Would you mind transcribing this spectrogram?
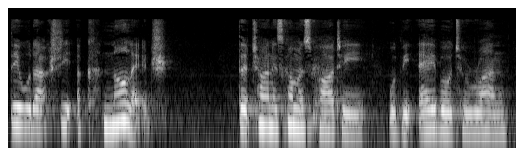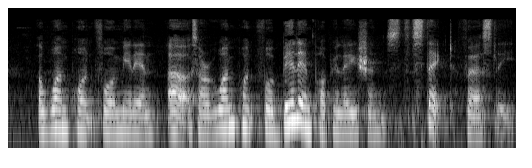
they would actually acknowledge the Chinese Communist Party would be able to run a 1.4 million, uh, sorry, 1.4 billion population state. Firstly,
